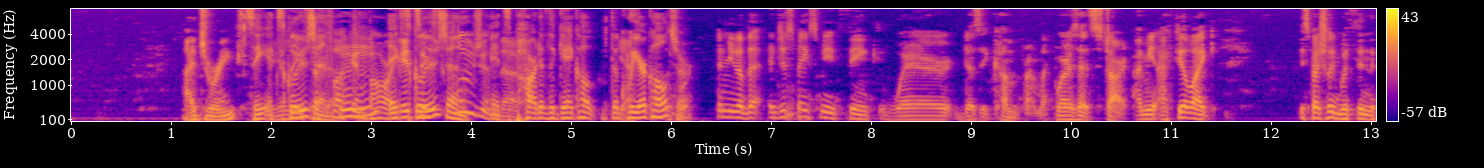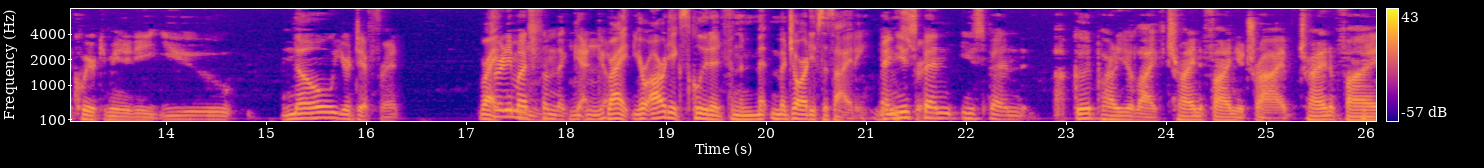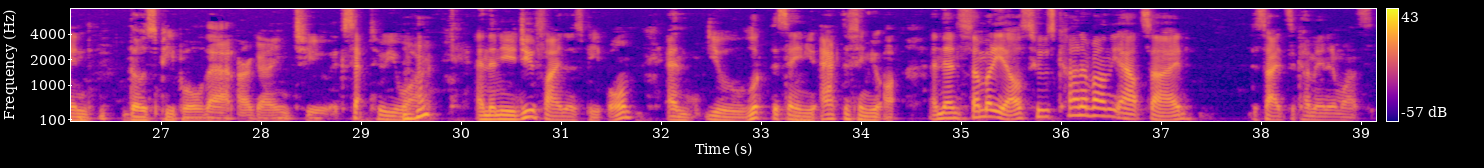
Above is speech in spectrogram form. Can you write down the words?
I drink. See, Really? exclusion. It's a fucking bar. Exclusion. It's exclusion. It's part of the gay cult, the Yeah. queer culture. And you know that it just makes me think where does it come from? Like where does that start? I mean, I feel like especially within the queer community, you know you're different Right. pretty much mm-hmm. from the get-go. Mm-hmm. Right. You're already excluded from the ma- majority of society. And you spend you spend a good part of your life trying to find your tribe, trying to find those people that are going to accept who you mm-hmm. are. And then you do find those people and you look the same, you act the same, you are. And then somebody else who's kind of on the outside decides to come in and wants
